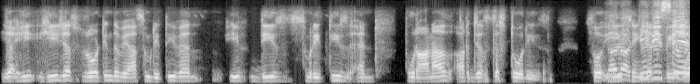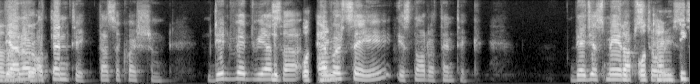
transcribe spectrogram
Yeah, he, he just wrote in the Vyas Smriti well if these Smritis and Puranas are just the stories. So No, he's no. saying Did that he say Vedas they are not the authentic? That's the question. Did Ved Vyasa ever say it's not authentic? They just made look, up stories. authentic.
